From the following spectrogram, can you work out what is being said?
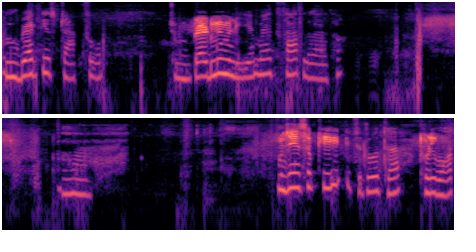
ब्रेड की स्टैक्स को जो ब्रेड भी मिली है, मैं एक साथ लगाया था। हम्म। मुझे इन सब की ज़रूरत है, थोड़ी बहुत।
